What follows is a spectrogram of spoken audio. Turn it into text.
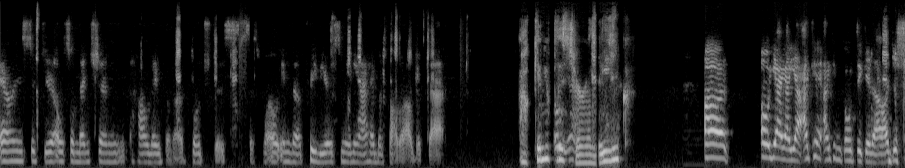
Allen Institute also mentioned how they're gonna approach this as well in the previous meeting. I haven't followed up with that. Uh, can you Oh, please yeah. share a link? Uh oh yeah yeah yeah I can I can go dig it out. I just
